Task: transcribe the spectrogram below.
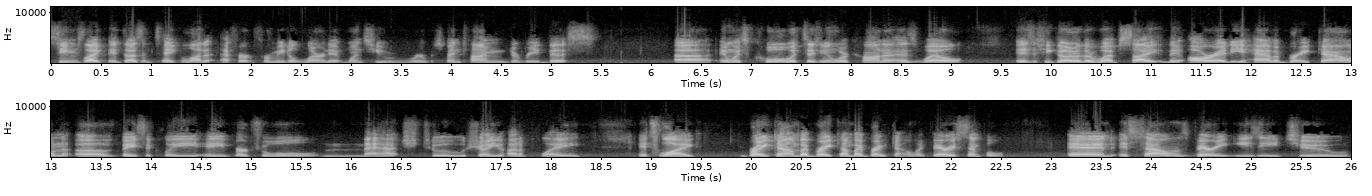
seems like it doesn't take a lot of effort for me to learn it once you re- spend time to read this. Uh, and what's cool with Disney Lorcana as well is if you go to their website, they already have a breakdown of basically a virtual match to show you how to play. It's like breakdown by breakdown by breakdown, like very simple. And it sounds very easy to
